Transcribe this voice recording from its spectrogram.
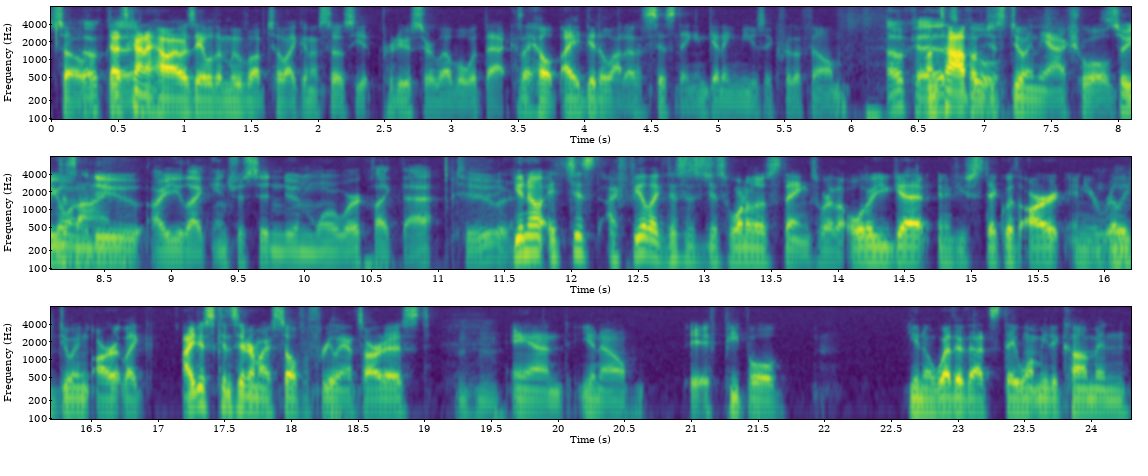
So okay. that's kind of how I was able to move up to like an associate producer level with that because I helped. I did a lot of assisting and getting music for the film. Okay. On top cool. of just doing the actual. So you design. want to do? Are you like interested in doing more work like that too? Or? You know, it's just I feel like this is just one of those things where the older you get, and if you stick with art and you're mm-hmm. really doing art, like I just consider myself a freelance artist, mm-hmm. and you know, if people, you know, whether that's they want me to come and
